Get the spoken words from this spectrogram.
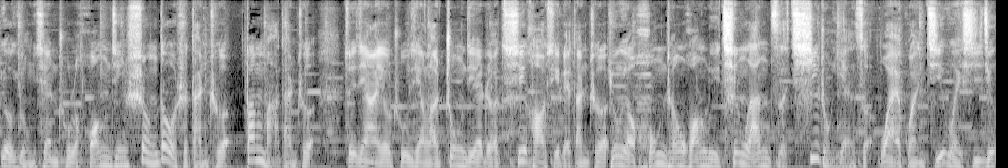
又涌现出了黄金圣斗士单车、斑马单车。最近啊，又出现了终结者七号系列单车，拥有红橙黄绿青蓝紫七种颜色，外观极为吸睛。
